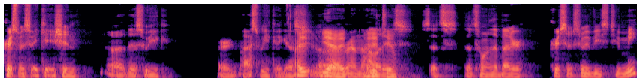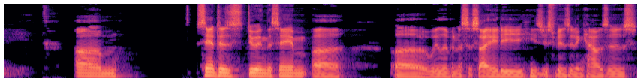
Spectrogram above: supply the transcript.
Christmas Vacation uh, this week or last week, I guess. I- uh, yeah, I- around the I did too. holidays. So that's that's one of the better Christmas movies to me. Um, Santa's doing the same. Uh, uh, we live in a society. He's just visiting houses.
